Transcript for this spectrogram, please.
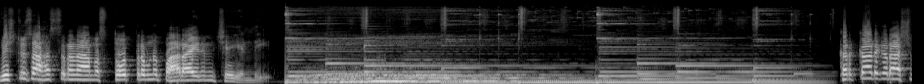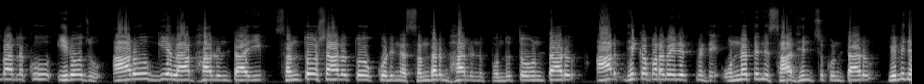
విష్ణు సహస్రనామ స్తోత్రమును పారాయణం చేయండి. కర్కాటక రాశి వాళ్ళకు ఈరోజు ఆరోగ్య లాభాలుంటాయి సంతోషాలతో కూడిన సందర్భాలను పొందుతూ ఉంటారు ఆర్థిక పరమైనటువంటి ఉన్నతిని సాధించుకుంటారు వివిధ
